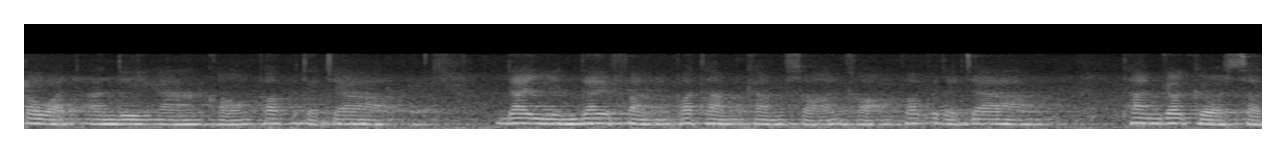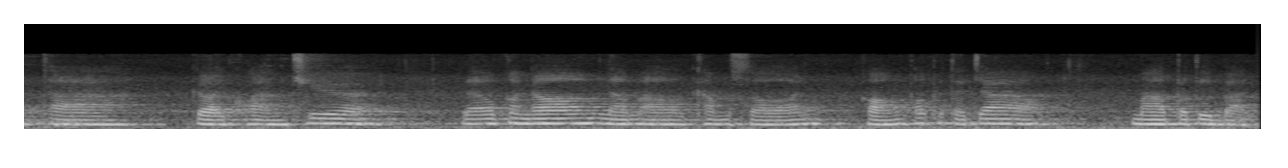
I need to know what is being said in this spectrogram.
ประวัติอันดีงามของพระพุทธเจ้า ได้ยินได้ฟังพระธรรมคำสอนของพระพุทธเจ้า ท่านก็เกิดศรัทธา เกิดความเชื่อ แล้วก็น้อมนำเอาคำสอนของพระพุทธเจ้ามาปฏิบัติ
